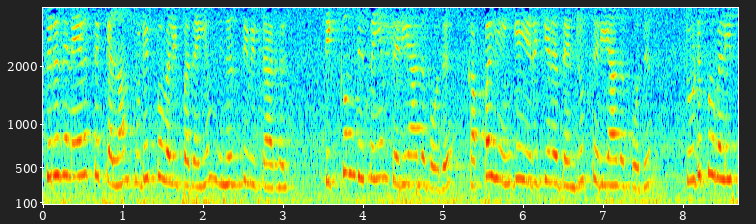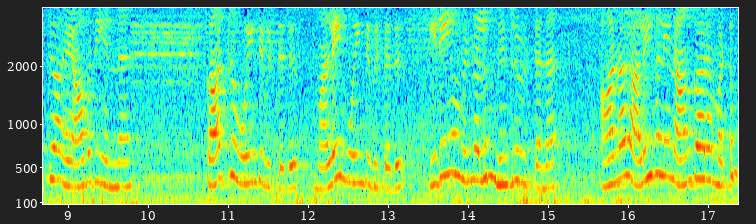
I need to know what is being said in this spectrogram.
சிறிது நேரத்துக்கெல்லாம் துடிப்பு வலிப்பதையும் நிறுத்திவிட்டார்கள். திக்கும் திசையும் தெரியாத போது கப்பல் எங்கே இருக்கிறதென்றும் தெரியாத போது துடிப்பு வலித்து ஆவது என்ன? காற்று ஓய்ந்து விட்டது மழை ஓய்ந்து விட்டது இடியும் மின்னலும் நின்றுவிட்டன ஆனால் அலைகளின் ஆங்காரம் மட்டும்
